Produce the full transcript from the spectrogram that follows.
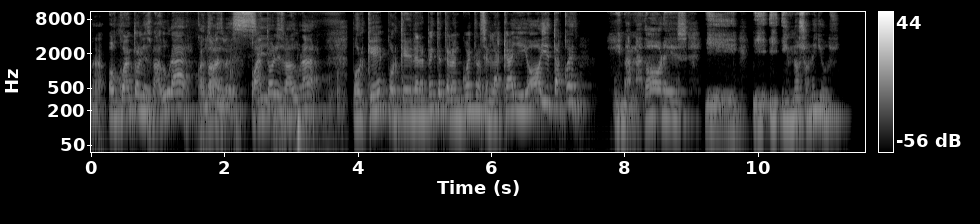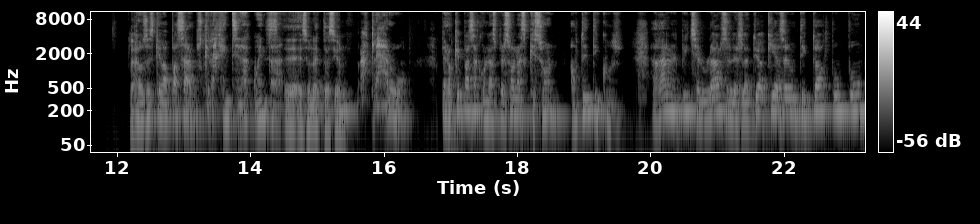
Ah, O cuánto les va a durar. ¿Cuánto les va- sí. ¿Cuánto les va a durar? ¿Por qué? Porque de repente te lo encuentras en la calle y, oye, ¿te acuerdas? Y mamadores y, y- y- y no son ellos. Claro. Entonces, ¿qué va a pasar? Pues que la gente se da cuenta. Eh, es una actuación. Ah, claro. Pero ¿qué pasa con las personas que son auténticos? Agarran el pinche celular, se les latió aquí a hacer un TikTok, pum, pum.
